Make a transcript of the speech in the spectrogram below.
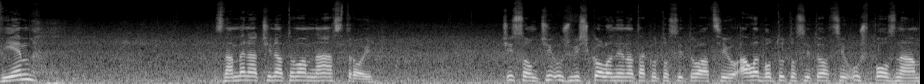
Viem, znamená, či na to mám nástroj. Či som či už vyškolený na takúto situáciu, alebo túto situáciu už poznám.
